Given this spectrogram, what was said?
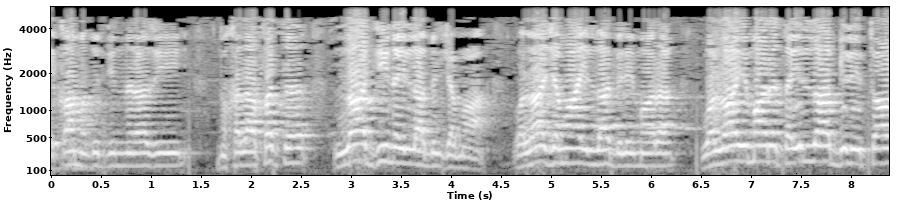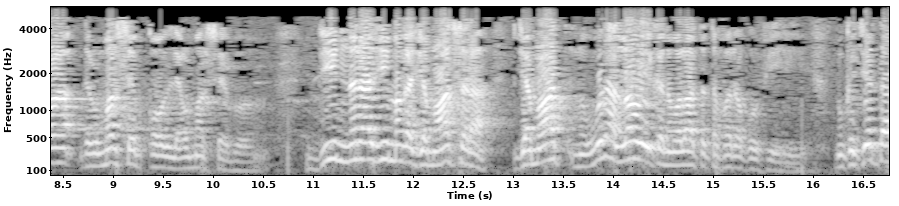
اقامت الدین ناراضي نو خلافت لا دین الا بالجماعه ولا جماعه الا بالاماره ولا اماره الا بالاطاعه د عمر صاحب قول له عمر صاحب دین ناراضی مګه جماعت سره جماعت نو ور الله وی کنه ولا تتفرقوا فيه نو که چېرته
